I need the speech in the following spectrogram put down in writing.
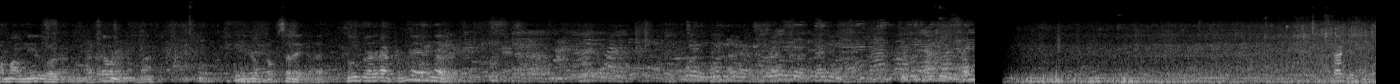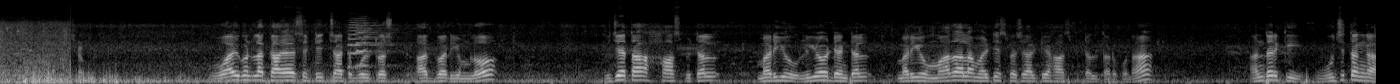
అమ్మ మీరు కూడా అట్లా ఉండండి అమ్మా. మీరు ప్రొఫెసరే కదా. నువ్వు బ్రదర్ అట్టుంటే ఏం కాదు. వాయుగుండ్ల కాయాశెట్టి చారిటబుల్ ట్రస్ట్ ఆధ్వర్యంలో విజేత హాస్పిటల్ మరియు లియో డెంటల్ మరియు మాదాల మల్టీ స్పెషాలిటీ హాస్పిటల్ తరఫున అందరికీ ఉచితంగా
